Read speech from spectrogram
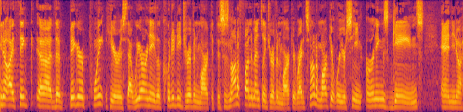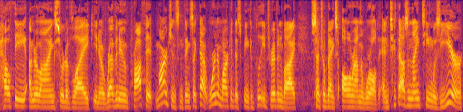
You know, I think uh, the bigger point here is that we are in a liquidity driven market. This is not a fundamentally driven market, right? It's not a market where you're seeing earnings gains and, you know, healthy underlying sort of like, you know, revenue and profit margins and things like that. We're in a market that's being completely driven by central banks all around the world. And 2019 was a year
